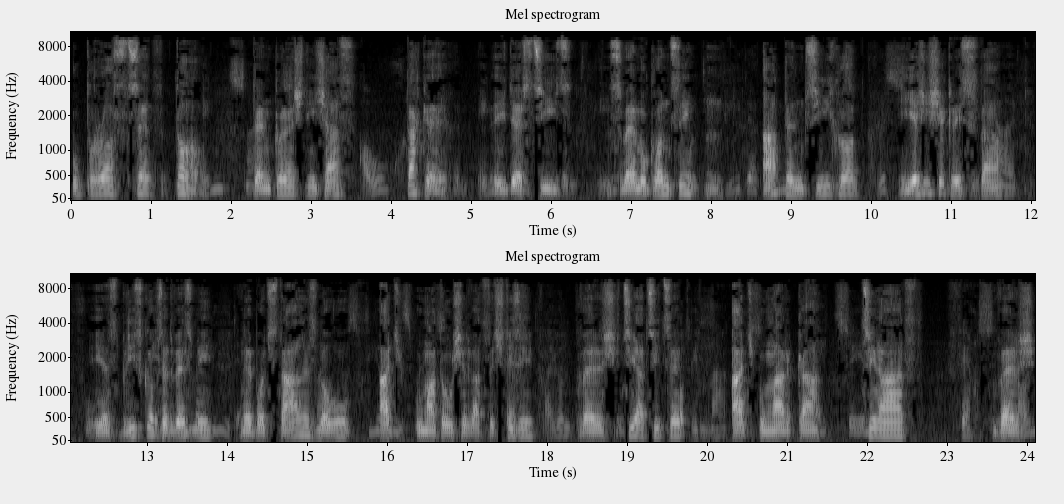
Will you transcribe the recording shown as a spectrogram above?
uprostřed toho. Ten konečný čas také jde stříc svému konci a ten příchod Ježíše Krista je blízko před vezmi, neboť stále znovu, ať u Matouše 24, verš 33, ať u Marka 13, verš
